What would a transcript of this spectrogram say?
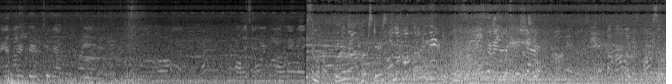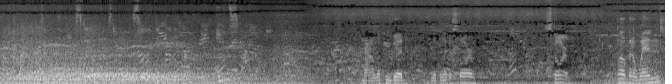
I got 132,000. All they said, all the way over like- Some of our thrilling coasters in the including the Comet. The hollow is also home to our first moving steel coaster, Super Duper Loop, and Sky Rush. Not looking good. Looking like a storm. Storm. A little bit of wind. If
